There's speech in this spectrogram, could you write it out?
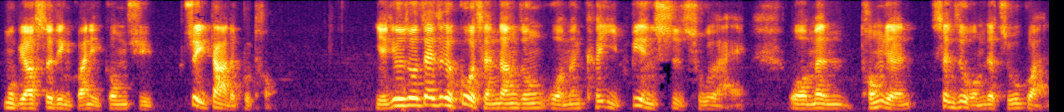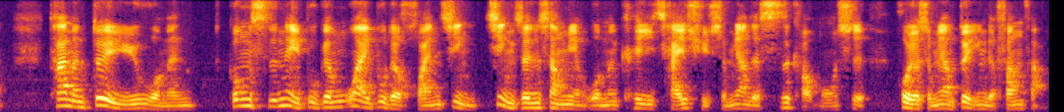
目标设定管理工具最大的不同。也就是说，在这个过程当中，我们可以辨识出来，我们同仁甚至我们的主管，他们对于我们公司内部跟外部的环境竞争上面，我们可以采取什么样的思考模式，或有什么样对应的方法。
